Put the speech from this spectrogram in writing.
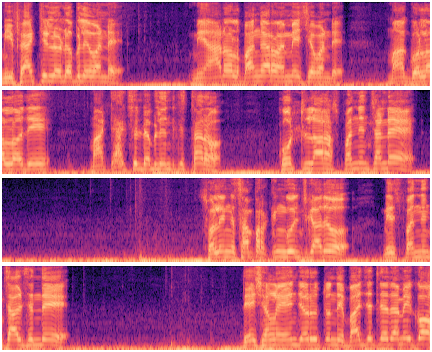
మీ ఫ్యాక్టరీలో డబ్బులు ఇవ్వండి. మీ ఆడవాళ్ళు బంగారం అమ్మేసి ఇవ్వండి. మా గొల్లల్లోది మా ట్యాక్సులు డబ్బులు ఎందుకు ఇస్తారో కోర్టులారా స్పందించండి. స్వలింగ సంపర్కం గురించి కాదు మీరు స్పందించాల్సింది. దేశంలో ఏం జరుగుతుంది? బాధ్యత లేదా మీకు?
